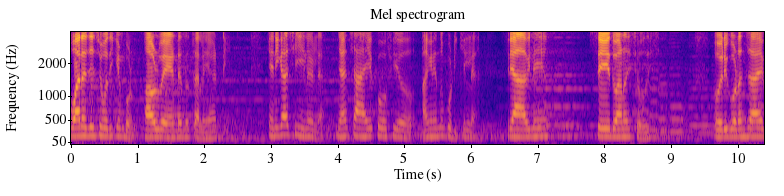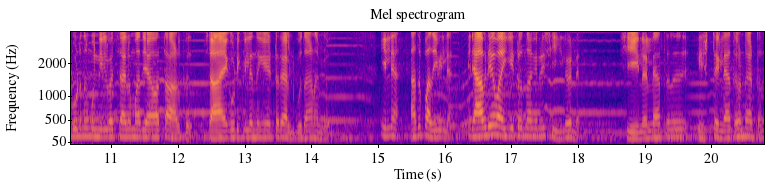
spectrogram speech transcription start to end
വനജ ചോദിക്കുമ്പോൾ അവൾ വേണ്ടെന്ന് തലയാട്ടി. എനിക്ക് ആ ശീലമില്ല. ഞാൻ ചായയോ കോഫിയോ അങ്ങനെയൊന്നും കുടിക്കില്ല. രാവിലെയോ സേതുവാണെന്ന് ചോദിച്ചു ഒരു കുടം ചായ കൂടുന്ന മുന്നിൽ വെച്ചാലും മതിയാവാത്ത ആൾക്ക് ചായ കുടിക്കില്ലെന്ന് കേട്ടൊരു അത്ഭുതമാണല്ലോ ഇല്ല അത് പതിവില്ല. രാവിലെയോ വൈകിട്ടൊന്നും അങ്ങനെ ഒരു ശീലമില്ല. ശീലമില്ലാത്തത് ഇഷ്ടമില്ലാത്തതുകൊണ്ടാട്ടോ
